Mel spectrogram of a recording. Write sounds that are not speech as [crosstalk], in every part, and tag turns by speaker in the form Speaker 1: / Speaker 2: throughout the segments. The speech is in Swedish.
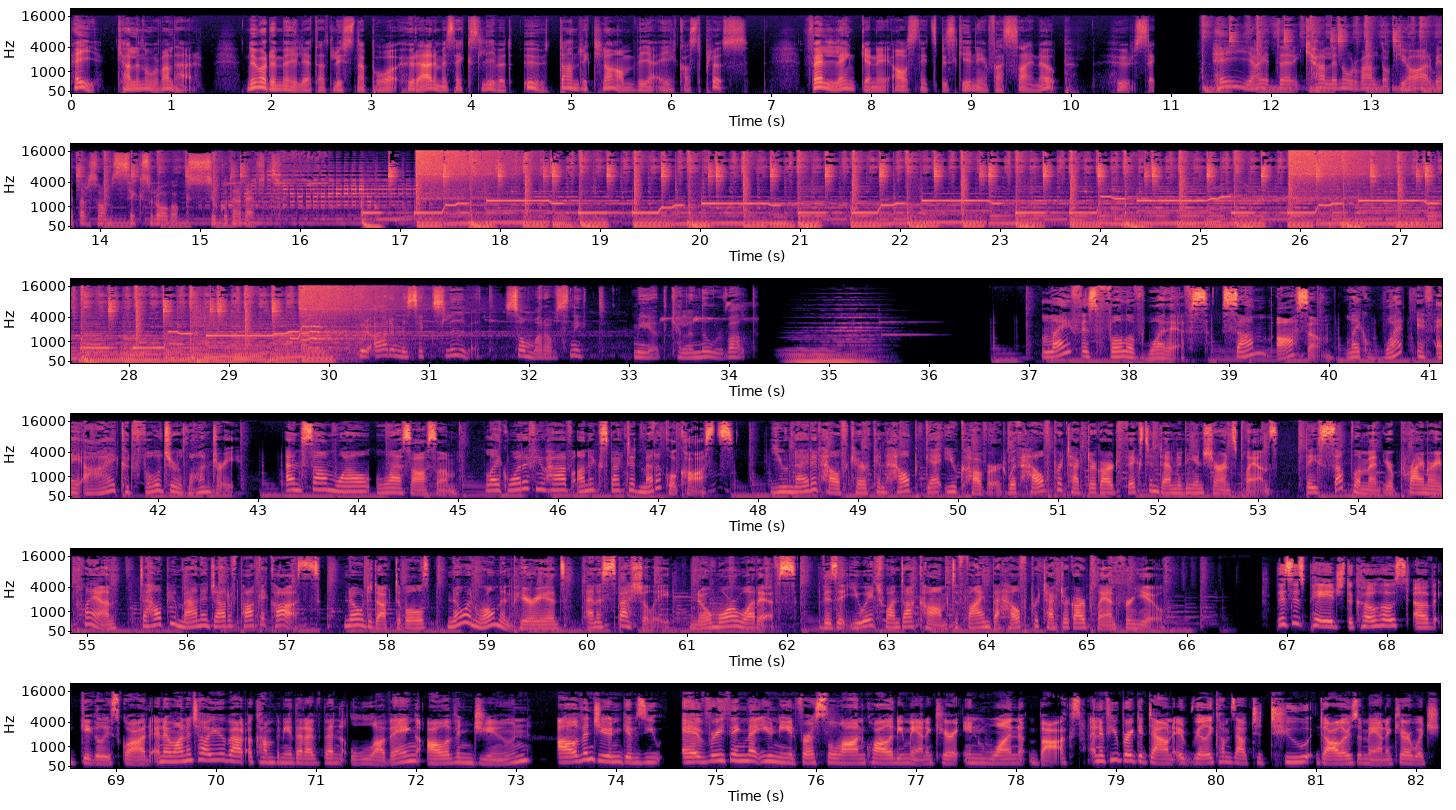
Speaker 1: Hej! Kalle Norvald här. Nu har du möjlighet att lyssna på Hur är det med sexlivet utan reklam via Acast+. Fäll länken i avsnittsbeskrivningen för att signa upp. Hur sex... Hej, jag heter Kalle Norvald och jag arbetar som sexolog och psykoterapeut.
Speaker 2: Sexlivet? Sommaravsnitt med Kalle Norvald.
Speaker 3: Life is full of what ifs. Some awesome, like what if AI could fold your laundry? And some, well, less awesome, like what if you have unexpected medical costs? United Healthcare can help get you covered with Health Protector Guard fixed indemnity insurance plans. They supplement your primary plan to help you manage out of pocket costs. No deductibles, no enrollment periods, and especially no more what ifs. Visit uh1.com to find the Health Protector Guard plan for you.
Speaker 4: This is Paige, the co-host of Giggly Squad, and I want to tell you about a company that I've been loving, Olive and June. Olive and June gives you everything that you need for a salon quality manicure in one box. And if you break it down, it really comes out to $2 a manicure, which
